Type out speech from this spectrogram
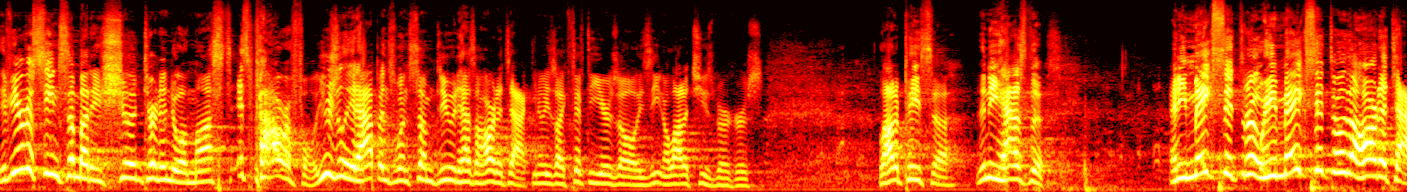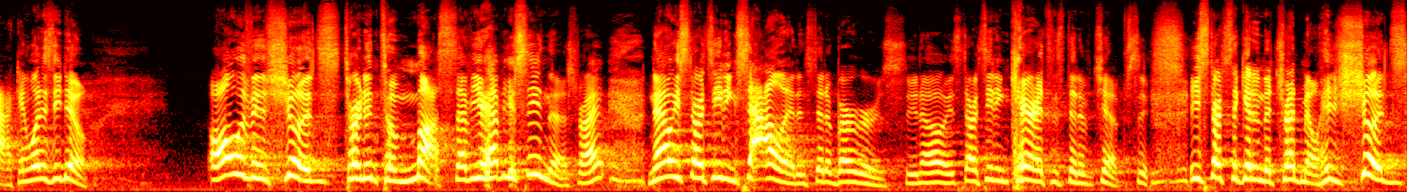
Have you ever seen somebody should turn into a must? It's powerful. Usually it happens when some dude has a heart attack. You know, he's like 50 years old. He's eating a lot of cheeseburgers, a lot of pizza. Then he has the, and he makes it through. He makes it through the heart attack. And what does he do? all of his shoulds turn into musts. Have you, have you seen this, right? Now he starts eating salad instead of burgers. You know, he starts eating carrots instead of chips. He starts to get in the treadmill. His shoulds,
